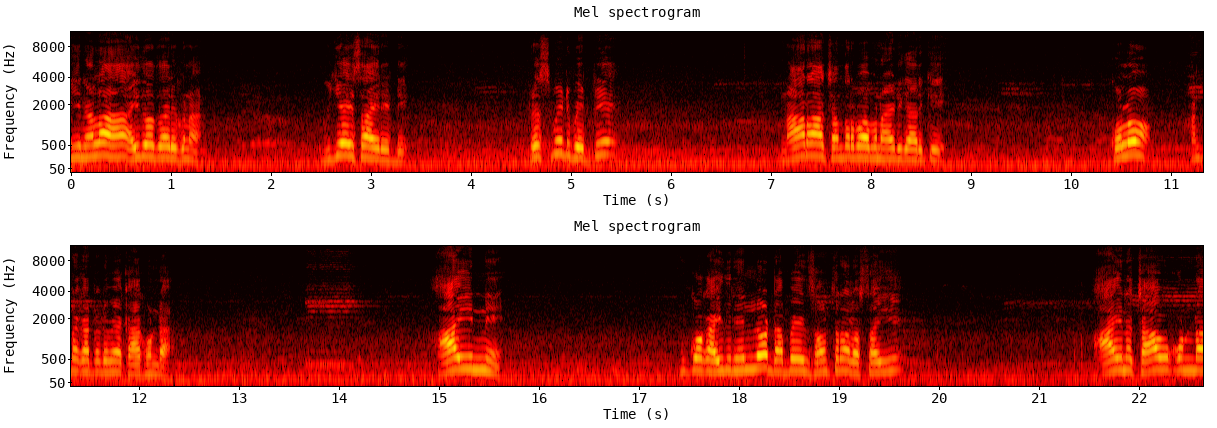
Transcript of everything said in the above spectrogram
ఈ నెల ఐదో తారీఖున విజయసాయి రెడ్డి ప్రెస్ మీట్ పెట్టి నారా చంద్రబాబు నాయుడు గారికి కులం అంటగట్టడమే కాకుండా ఆయన్ని ఇంకొక ఐదు నెలల్లో డెబ్బై ఐదు సంవత్సరాలు వస్తాయి. ఆయన చావకుండా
